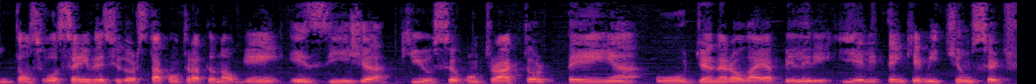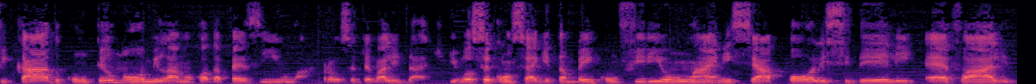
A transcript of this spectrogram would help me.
Então então, se você é investidor, está contratando alguém, exija que o seu contractor tenha o General Liability e ele tem que emitir um certificado com o teu nome lá no rodapézinho lá, para você ter validade. E você consegue também conferir online se a policy dele é válida.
